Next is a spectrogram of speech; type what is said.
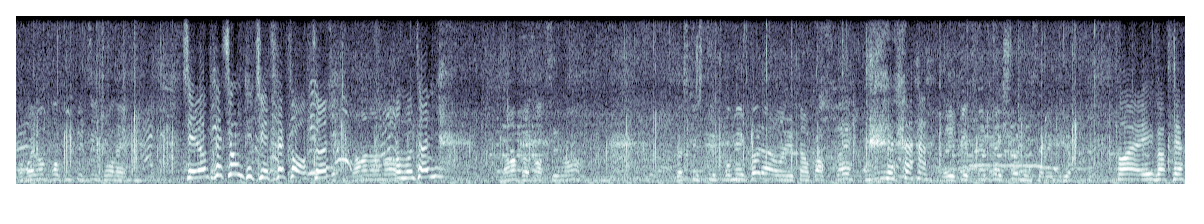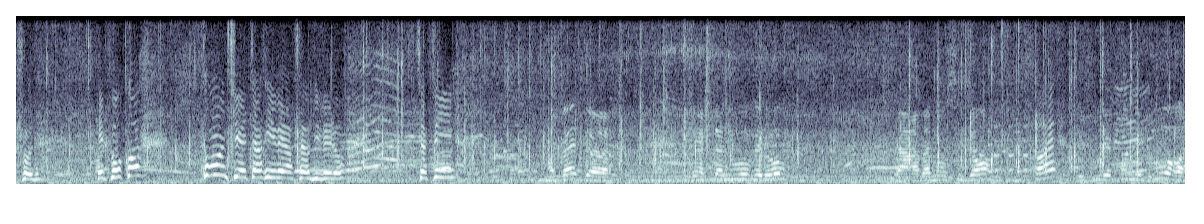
pour vraiment profiter de cette journée. J'ai l'impression que tu es très forte hein, Non, non, non. en montagne. Non, pas forcément. Parce que c'était le premier col, là, on était encore frais. Et il fait très très chaud, donc ça va être dur. Ouais, il va faire chaud. Et pourquoi Comment tu es arrivé à faire du vélo? Ça fait... En fait, euh, j'ai acheté un nouveau vélo il y a maintenant 6 ans. Ouais Et je voulais prendre des cours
